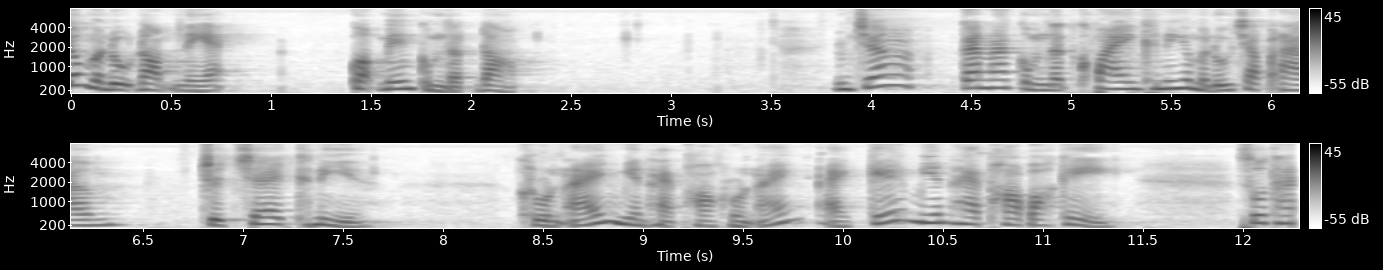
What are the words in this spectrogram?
ចុះមនុស្ស10នាក់គាត់មានគំនិត10អញ្ចឹងកាលណាគំនិតខ្វែងគ្នាមនុស្សចាប់ដើមជជែកគ្នា ខ្លួនឯងមានហេតុផលខ្លួនឯងឯគេមានហេតុផលរបស់គេសួរថា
